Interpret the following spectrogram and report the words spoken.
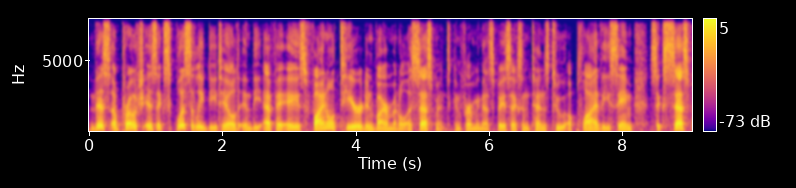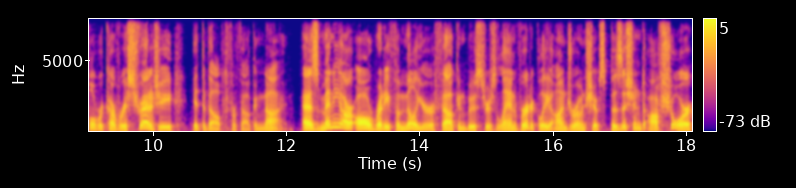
This approach is explicitly detailed in the FAA's final tiered environmental assessment, confirming that SpaceX intends to apply the same successful recovery strategy it developed for Falcon 9. As many are already familiar, Falcon boosters land vertically on drone ships positioned offshore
